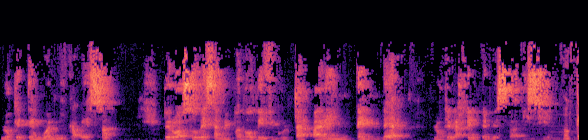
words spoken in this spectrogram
lo que tengo en mi cabeza, pero a su vez también puedo dificultad para entender lo que la gente me está diciendo. Ok,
